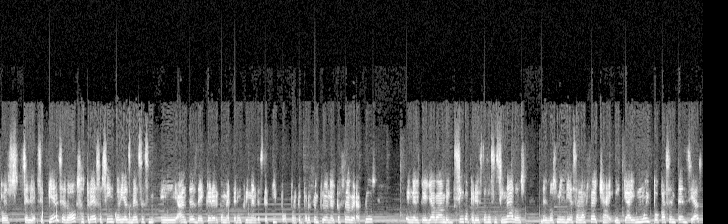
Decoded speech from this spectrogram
pues se, se, piense dos o tres o cinco o diez veces eh, antes de querer cometer un crimen de este tipo. Porque, por ejemplo, en el caso de Veracruz, en el que ya van 25 periodistas asesinados del 2010 a la fecha y que hay muy pocas sentencias,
